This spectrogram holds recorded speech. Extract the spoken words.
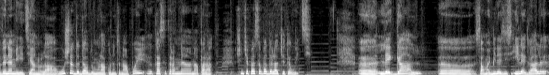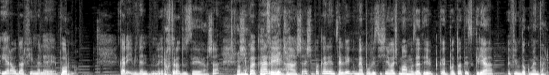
venea milițianul la ușă, dădeau drumul la curent înapoi, caseta rămânea în aparat și începea să vadă la ce te uiți. Uh, Legal, uh, sau mai bine zis ilegal, erau doar filmele porno care evident nu erau traduse așa, Ca și na, pe care, înțelege. așa, și pe care înțeleg, mi-a povestit cineva și m-a amuzat terribil că pe toate scria film documentar.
